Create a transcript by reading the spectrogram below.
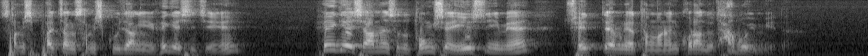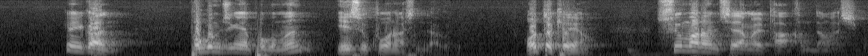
38장, 39장이 회개시지. 회개시 하면서도 동시에 예수님의 죄 때문에 당하는 고난도 다 보입니다. 그러니까 복음 중에 복음은 예수 구원하신다고. 어떻게 해요? 수많은 재앙을 다 감당하시고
